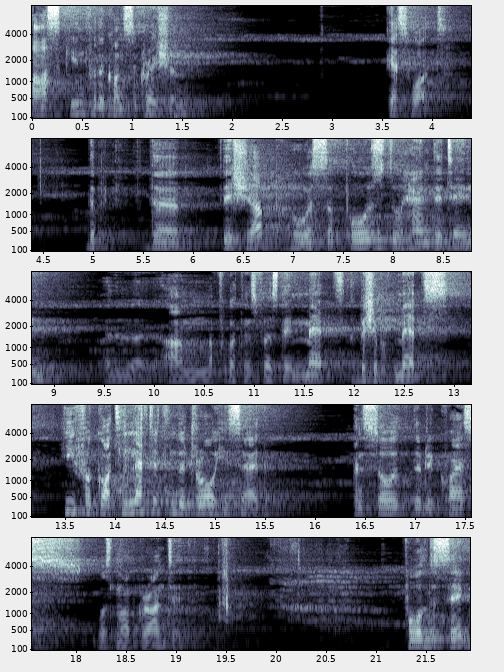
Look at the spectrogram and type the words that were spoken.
asking for the consecration. Guess what? the, the bishop who was supposed to hand it in, uh, um, I've forgotten his first name, Metz, Bishop of Metz, he forgot. He left it in the drawer, he said, and so the request was not granted. Paul VI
